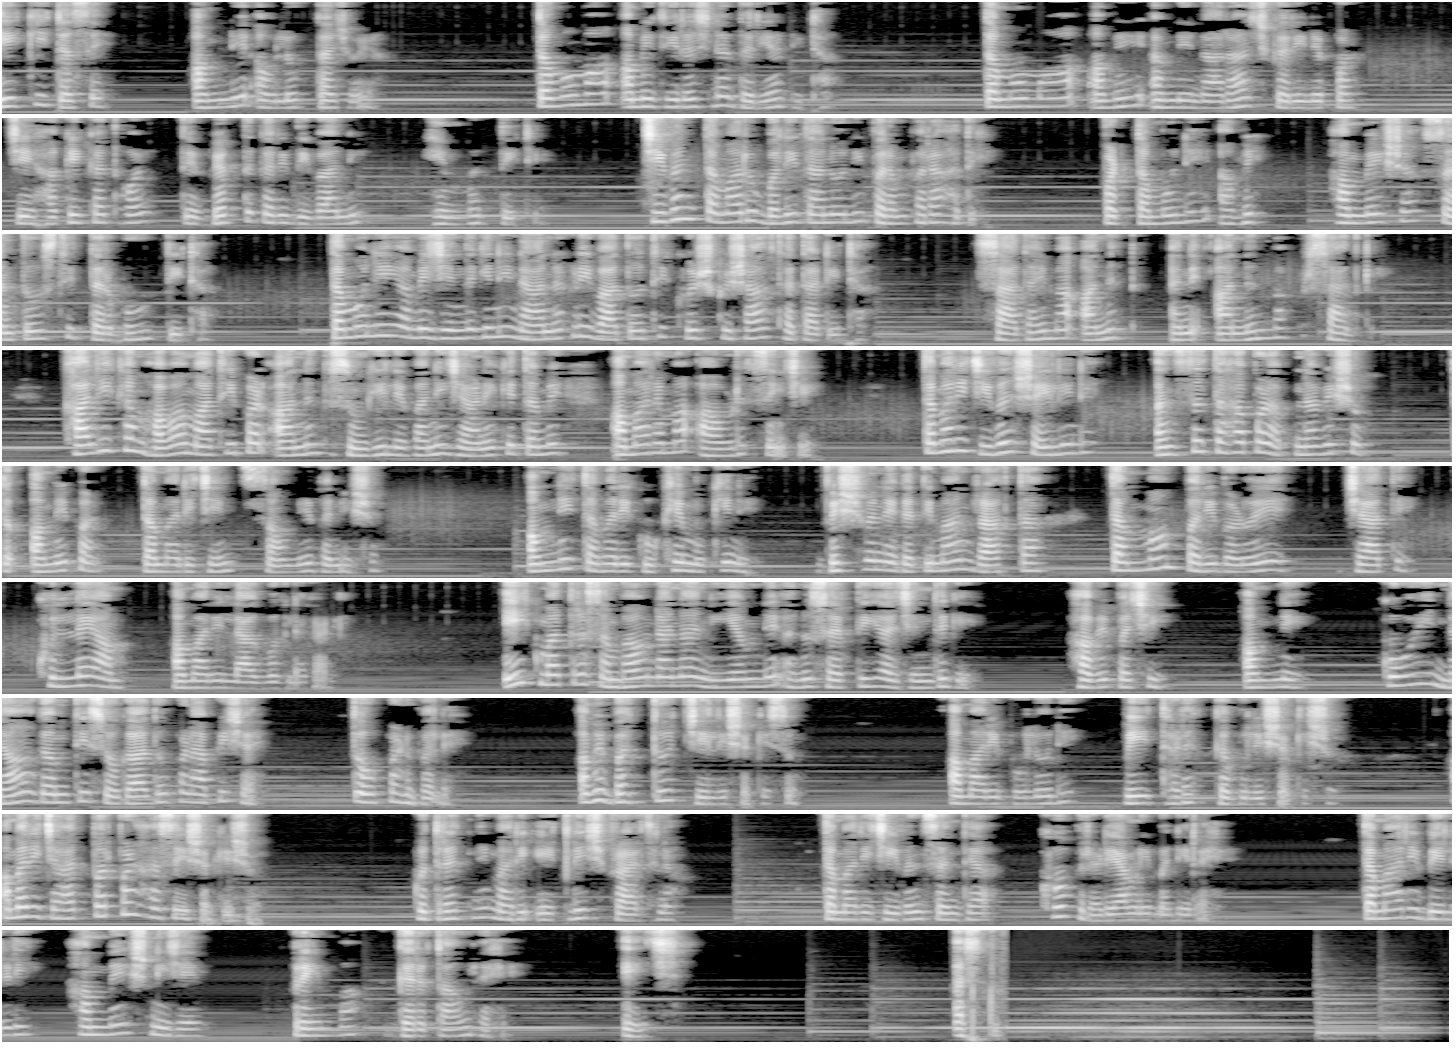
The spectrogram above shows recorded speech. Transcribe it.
એકી ટસે અમને અવલોકતા જોયા. તમોમાં અમે ધીરજના દરિયા દીઠા તમોમાં અમે અમને નારાજ કરીને પણ જે હકીકત હોય તે વ્યક્ત કરી દેવાની હિંમત દીઠી. જીવન તમારું બલિદાનોની પરંપરા હતી, પણ તમોને અમે હંમેશા સંતોષથી તરબો દીઠા. તમોને અમે જિંદગીની નાનકડી વાતોથી ખુશખુશાલ થતા દીઠા. સાદાઈમાં આનંદ અને આનંદમાં પણ સાદગી. ખાલી કામ હવામાંથી પણ આનંદ સૂંઘી લેવાની જાણે કે તમે અમારામાં આવડત સિંચી. તમારી જીવનશૈલીને અંશતઃ પણ અપનાવીશું, તો અમે પણ તમારી જેમ સૌમ્ય બનીશું. અમને તમારી કુખે મૂકીને વિશ્વને ગતિમાન રાખતા તમામ પરિબળોએ જાતે ખુલ્લેઆમ અમારી લાગવગ લગાડી. એકમાત્ર સંભાવનાના નિયમને અનુસરતી આ જિંદગી હવે પછી અમને કોઈ ના ગમતી સોગાદો પણ આપી જાય તો પણ ભલે. અમે બધું જ ઝીલી શકીશું. અમારી ભૂલોને બેધડક કબૂલી શકીશું. અમારી જાત પર પણ હસી શકીશું. કુદરતને મારી એટલી જ પ્રાર્થના. તમારી જીવન સંધ્યા ખૂબ રડિયામણી બની રહે. તમારી બેલડી હંમેશની જેમ પ્રેમમાં ગરકાવ રહે. એ જ. અસ્તુ.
